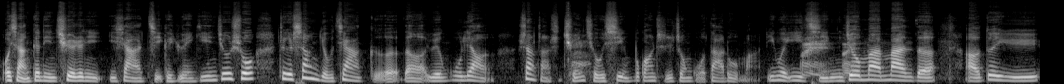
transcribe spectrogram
我想跟您确认一下几个原因，就是说这个上游价格的原物料上涨是全球性，不光只是中国大陆嘛，因为疫情就慢慢的啊、呃，对于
